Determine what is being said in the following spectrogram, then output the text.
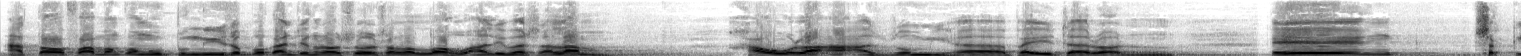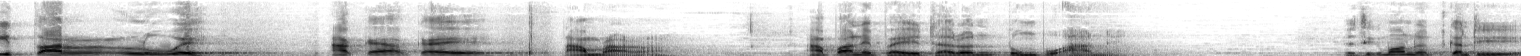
Atau fa mongko ngubengi sapa Kanjeng Rasul sallallahu alaihi wasallam. Haula a'azumiha baidaron ing sekitar luweh akeh-akeh tamral. Apane bae daron tumpukane. Jadi kemana kan di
